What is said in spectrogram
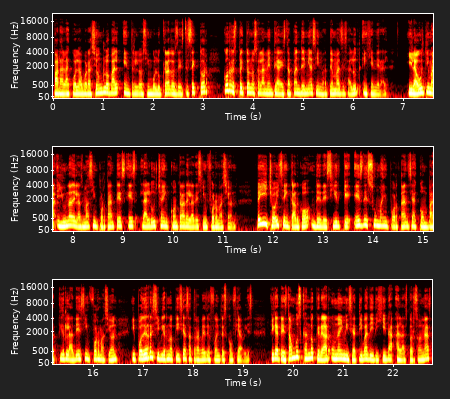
para la colaboración global entre los involucrados de este sector con respecto no solamente a esta pandemia, sino a temas de salud en general. Y la última y una de las más importantes es la lucha en contra de la desinformación. Peggy Choi se encargó de decir que es de suma importancia combatir la desinformación y poder recibir noticias a través de fuentes confiables. Fíjate, están buscando crear una iniciativa dirigida a las personas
